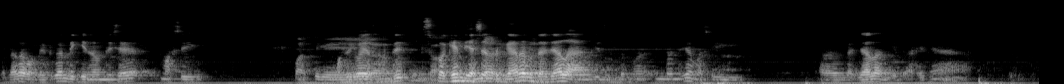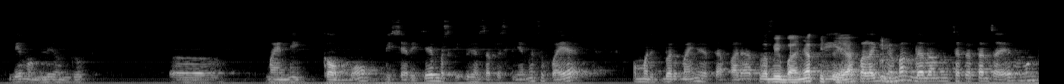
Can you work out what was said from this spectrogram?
Sementara waktu itu kan di Indonesia masih masih masih ya, masih sebagian di Asia Tenggara sudah jalan gitu, cuma Indonesia masih eh, nggak uh, jalan gitu. Akhirnya dia memilih untuk uh, main di Como di Serie C meski dengan status pinjaman supaya menit bermainnya tetap pada lebih banyak gitu iya, ya. apalagi memang dalam catatan saya memang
